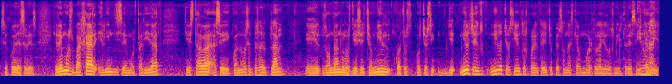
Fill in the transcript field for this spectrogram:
se puede hacer eso. Queremos bajar el índice de mortalidad que estaba hace, cuando hemos empezado el plan, eh, rondando los 18.848 personas que han muerto el año 2013 en, un año.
